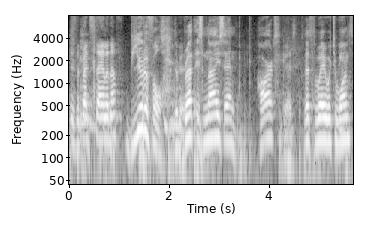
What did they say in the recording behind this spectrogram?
is the bread stale enough? Beautiful. The Good. bread is nice and hard. Good. That's the way what you want.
